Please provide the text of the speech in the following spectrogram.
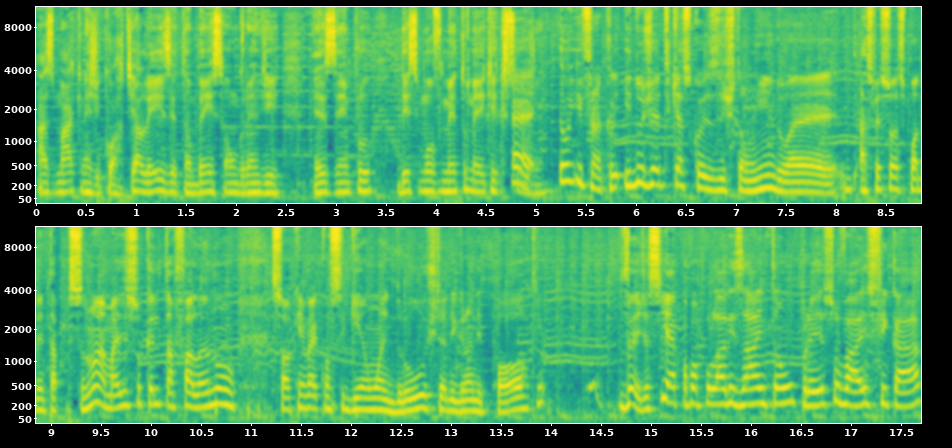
As máquinas de corte a laser também são um grande exemplo desse movimento maker que surge. É, eu, e Franklin, e do jeito que as coisas estão indo, é, as pessoas podem estar pensando, ah, mas isso que ele está falando, só quem vai conseguir é uma indústria de grande porte. Veja, se é para popularizar, então o preço vai ficar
